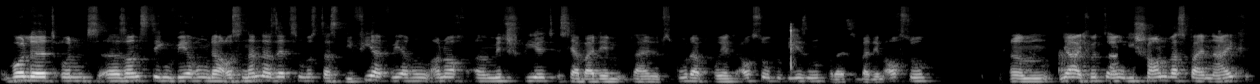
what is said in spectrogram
Wallet und äh, sonstigen Währungen da auseinandersetzen muss, dass die Fiat-Währung auch noch äh, mitspielt. Ist ja bei dem, bei dem Skoda-Projekt auch so gewesen oder ist bei dem auch so. Ähm, ja, ich würde sagen, die schauen, was bei Nike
